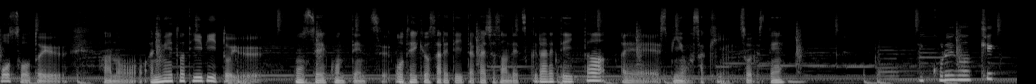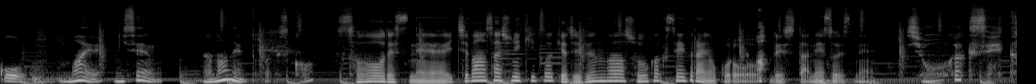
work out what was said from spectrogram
放送」というあのアニメート TV という音声コンテンツを提供されていた会社さんで作られていた、えースピンオフ作品。そうですね。でこれが結構前、2007年とかですか？そうですね。一番最初に聞いた時は自分が小学生ぐらいの頃でしたね。そうですね。小学生か。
